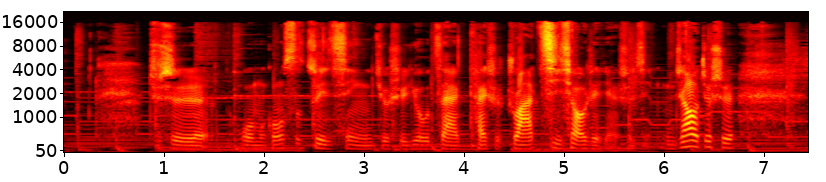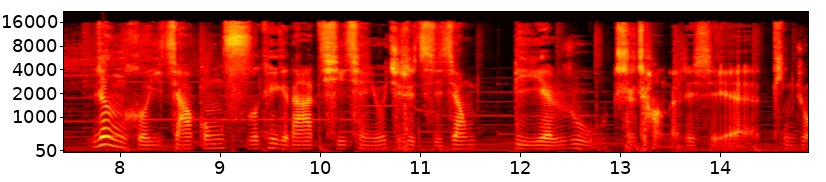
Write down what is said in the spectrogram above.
就是我们公司最近就是又在开始抓绩效这件事情。你知道，就是任何一家公司可以给大家提前，尤其是即将。毕业入职场的这些听众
